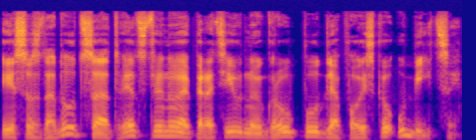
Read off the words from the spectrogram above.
и создадут соответственную оперативную группу для поиска убийцы.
